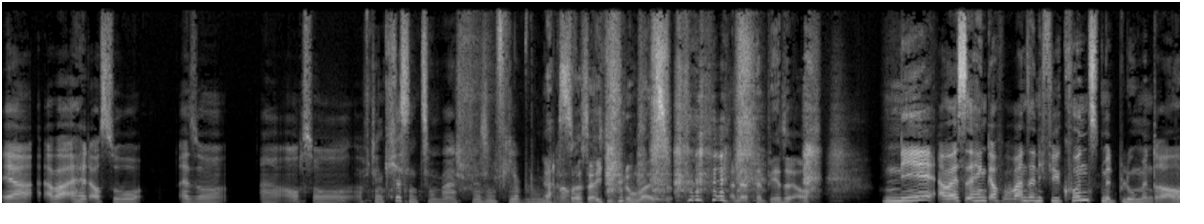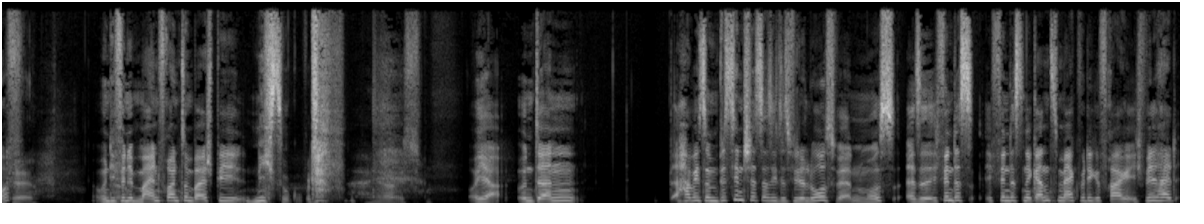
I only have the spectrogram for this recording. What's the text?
Ja, aber halt auch so, also äh, auch so auf den Kissen zum Beispiel sind viele Blumen Ja, drauf. so solche Blumen du. An der Tapete auch. Nee, aber es hängt auch wahnsinnig viel Kunst mit Blumen drauf. Okay. Und die Ja. findet mein Freund zum Beispiel nicht so gut. Ja, ich, Oh ja, und dann habe ich so ein bisschen Schiss, dass ich das wieder loswerden muss. Also ich finde das, ich finde das eine ganz merkwürdige Frage. Ich will halt,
